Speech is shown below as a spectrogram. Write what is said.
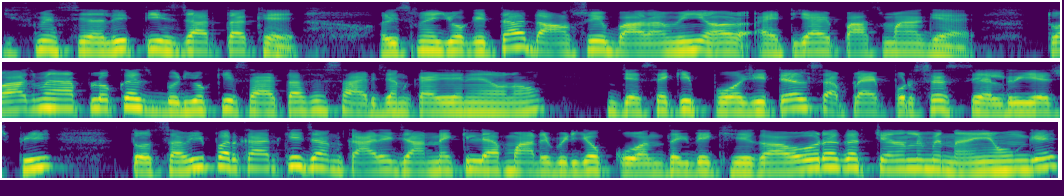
जिसमें सैलरी तीस हज़ार तक है और इसमें योग्यता दसवीं, बारहवीं और आईटीआई पास मांगा गया है। तो आज मैं आप लोग को इस वीडियो की सहायता से सारी जानकारी देने वाला हूँ। जैसे कि post details apply process salary HP तो सभी प्रकार की जानकारी जानने के लिए हमारे वीडियो को अंत तक देखिएगा और अगर चैनल में नए होंगे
